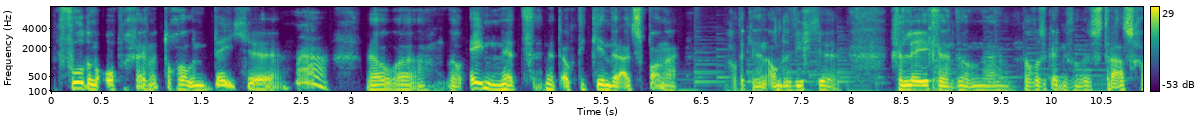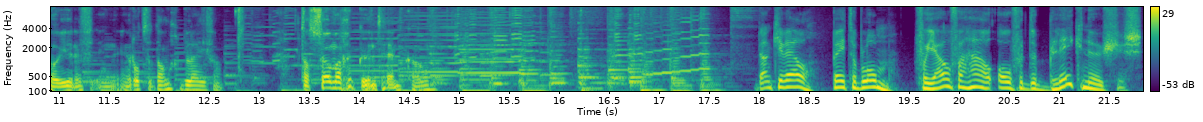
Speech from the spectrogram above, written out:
ik voelde me op een gegeven moment toch wel een beetje, nou, wel, wel één net, net ook die kinderen uit Spangen. Had ik in een ander wiegje gelegen, dan, dan was ik een van de straatschooier in, in Rotterdam gebleven. Het had zomaar gekund, Remco. Dankjewel, Peter Blom, voor jouw verhaal over de bleekneusjes,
